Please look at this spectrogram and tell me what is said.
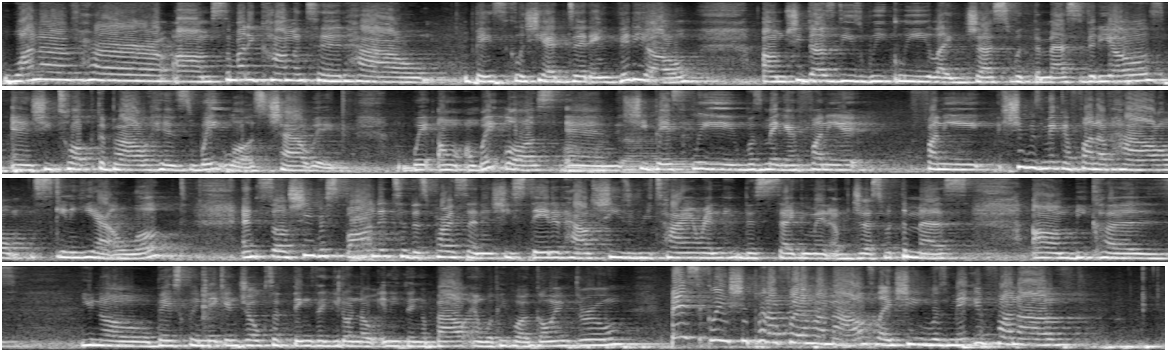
one of her um, somebody commented how basically she had did a video. Um, she does these weekly like just with the mess videos, and she talked about his weight loss, Chadwick, weight on, on weight loss, and she basically was making funny. Funny, she was making fun of how skinny he had looked, and so she responded to this person and she stated how she's retiring this segment of just with the mess um, because you know, basically making jokes of things that you don't know anything about and what people are going through. Basically, she put her foot in her mouth. Like, she was making fun of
